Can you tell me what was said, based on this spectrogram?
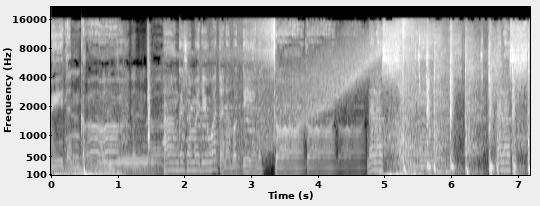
Nilapitan ko. Hanggang sa may diwata na pagdilat ko Nalasing. Nalasing.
